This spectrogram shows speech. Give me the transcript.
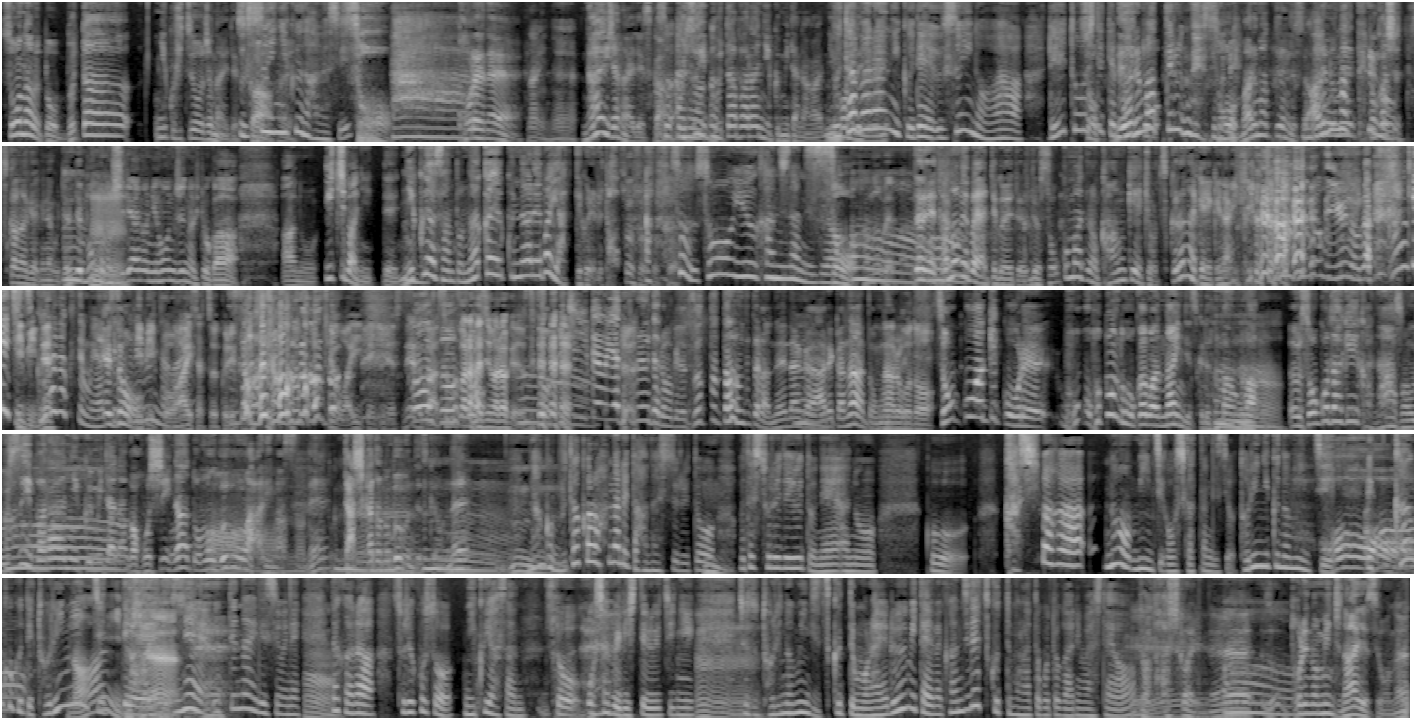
そうなると豚肉必要じゃないですか。薄い肉の話、そう。あこれねないね。ないじゃないですか。薄い豚バラ肉みたいなのが日本で豚バラ肉で薄いのは冷凍してて丸まってるんですよね。そう丸まってるんです。あれをね丸まってるの。溶かしてつかなきゃいけなくて、うんで僕の知り合いの日本人の人があの市場に行って肉屋さんと仲良くなればやってくれると、そうそうそうそう。そうそういう感じなんですよ。そう頼めば。んでね頼めばやってくれてるでそこまでの関係値を作らなきゃいけないっていうっていうのが関係値作らなくてもやってくれ日々こうるんじゃない挨拶を繰り返して今日はいい天気ですね。そうそうそう。そこから始まるわけですそうね1時間はやってくれるだろうけどずっと頼んでたらねなんかあれかなと思って、なるほど。そこは結構俺ほほとんど他はないんですけど不満は、そこだけかな。その薄いバラ肉みたいなのが欲しいなと思う部分はありますよね出し方の部分ですけどね、うん。うん。なんか豚から離れた話すると、うん。私それで言うとねあのこう柏のミンチが欲しかったんですよ。鶏肉のミンチ。韓国で鶏ミンチってね。ね売ってないですよね。うん。だからそれこそ肉屋さんとおしゃべりしてるうちにちょっと鶏のミンチ作ってもらえるみたいな感じで作ってもらったことがありましたよ。確かにね。うん。鶏のミンチないですよね。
